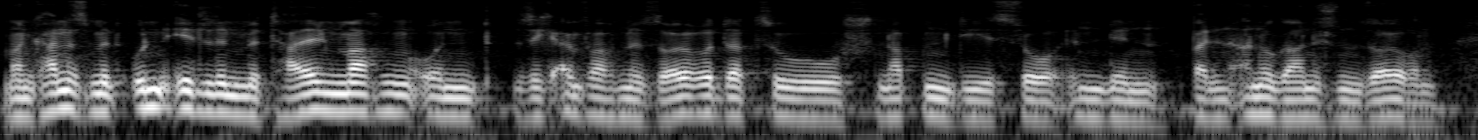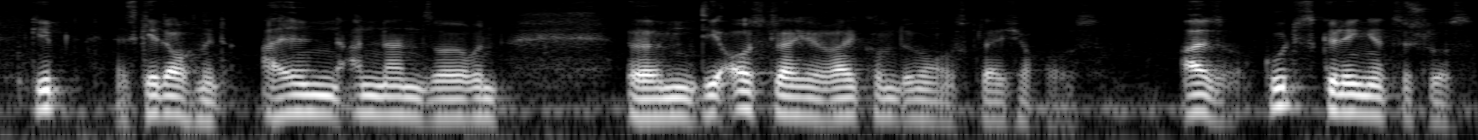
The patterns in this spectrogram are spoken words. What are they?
man kann es mit unedlen Metallen machen und sich einfach eine Säure dazu schnappen, die es so in den, bei den anorganischen Säuren gibt. Es geht auch mit allen anderen Säuren. Ähm, die Ausgleicherei kommt immer aufs Gleiche raus. Also, gutes Gelingen jetzt zu Schluss.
